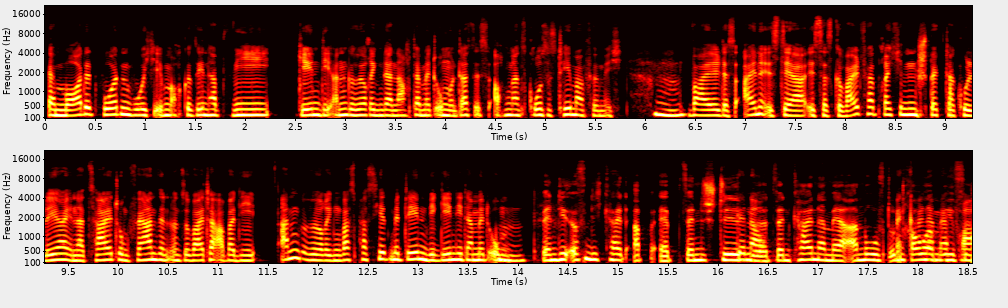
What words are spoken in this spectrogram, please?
ermordet wurden, wo ich eben auch gesehen habe, wie gehen die Angehörigen danach damit um? Und das ist auch ein ganz großes Thema für mich. Mhm. Weil das eine ist der, ist das Gewaltverbrechen spektakulär in der Zeitung, Fernsehen und so weiter, aber die Angehörigen, was passiert mit denen? Wie gehen die damit um? Mhm. Wenn die Öffentlichkeit abebbt, wenn es still genau. wird, wenn keiner mehr anruft und wenn Trauerbriefe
